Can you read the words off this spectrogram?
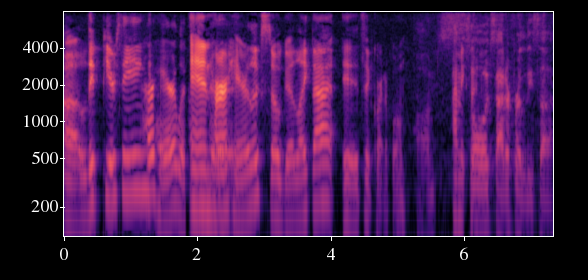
uh, lip piercing, her hair looks and her hair looks so good like that. It's incredible. Oh, I'm, I'm so excited. excited for Lisa.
